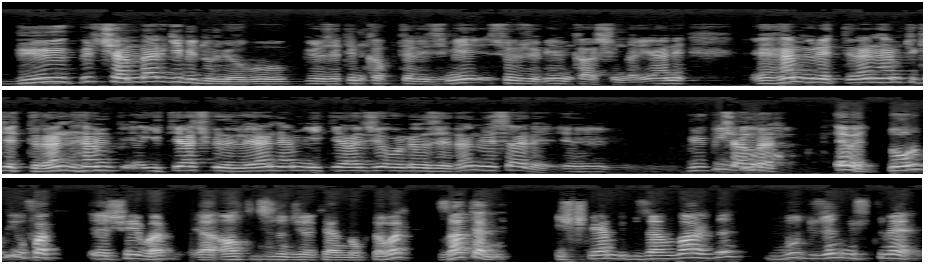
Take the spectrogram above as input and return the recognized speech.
büyük bir çember gibi duruyor bu gözetim kapitalizmi sözü benim karşımda. Yani e, hem ürettiren hem tükettiren hem ihtiyaç belirleyen hem ihtiyacı organize eden vesaire. E, büyük bir çember. Evet doğru bir ufak e, şey var. Yani altı çizilmesi gereken nokta var. Zaten işleyen bir düzen vardı. Bu düzenin üstüne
